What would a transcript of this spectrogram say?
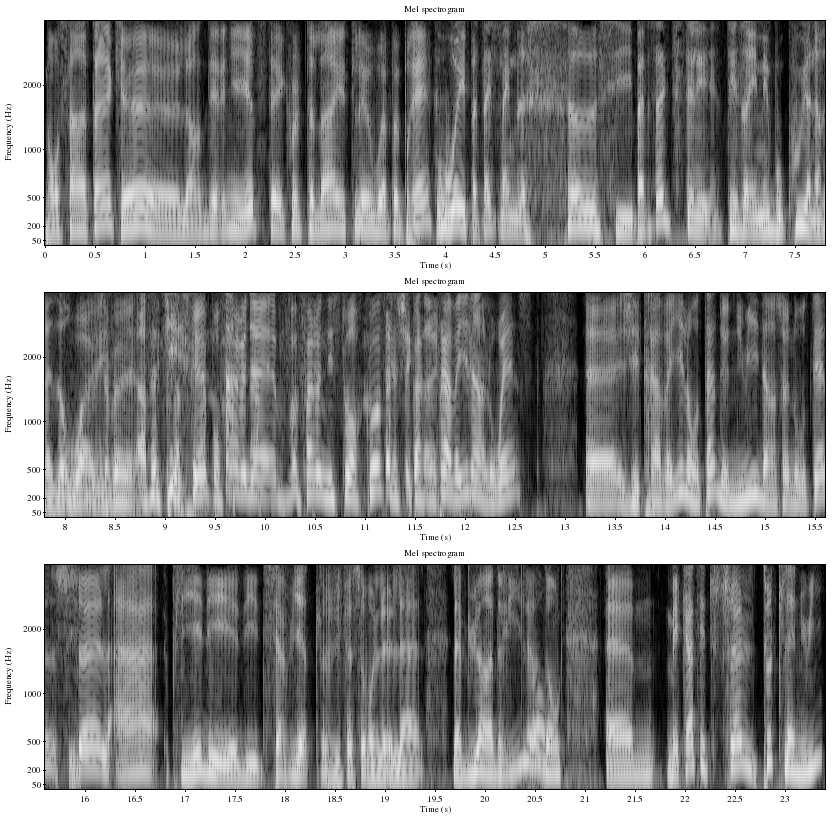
Mais on s'entend que euh, leur dernier hit, c'était Kryptonite, là, ou à peu près. Oui, peut-être même le seul. Si, ben, peut-être si t'es aimé beaucoup, il y en aurait d'autres. Ouais, mais- j'avais. En fait, parce que pour faire une faire une histoire courte, quand je suis parti travailler dans l'Ouest, euh, j'ai travaillé longtemps de nuit dans un hôtel, seul à plier des, des serviettes. J'ai fait ça, moi, le- la, la buanderie. Là, Oh. Donc, euh, mais quand t'es toute seule toute la nuit,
